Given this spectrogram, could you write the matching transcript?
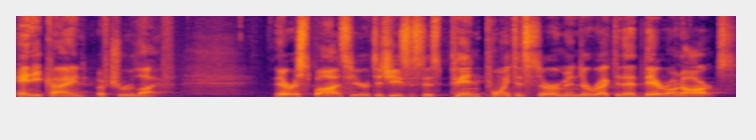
any kind of true life. Their response here to Jesus' pinpointed sermon directed at their own hearts,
